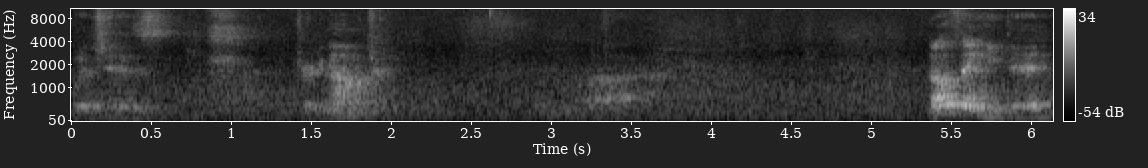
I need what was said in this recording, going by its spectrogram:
which is trigonometry. Uh, another thing he did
